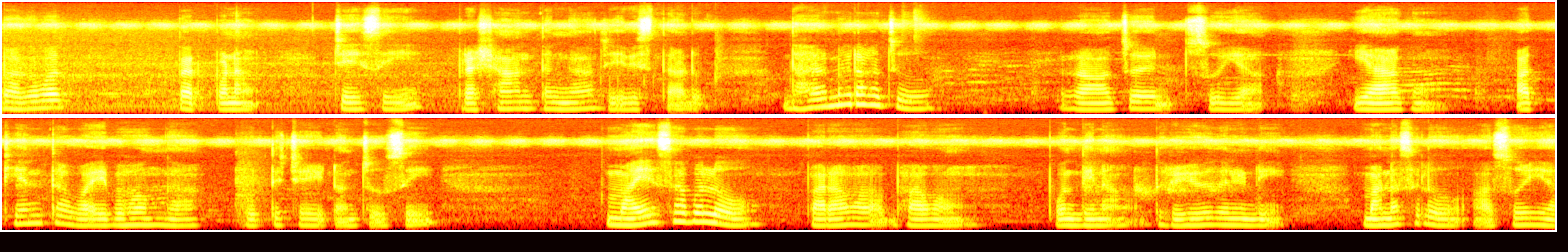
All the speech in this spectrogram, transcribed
భగవతర్పణం చేసి ప్రశాంతంగా జీవిస్తాడు. ధర్మరాజు రాజసూయ యాగం అత్యంత వైభవంగా పూర్తి చేయటం చూసి మయసభలో పరాభావం పొందిన దుర్యోధనుడి మనసులో అసూయ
